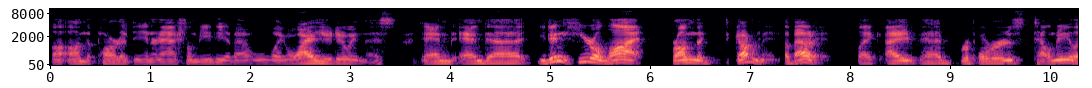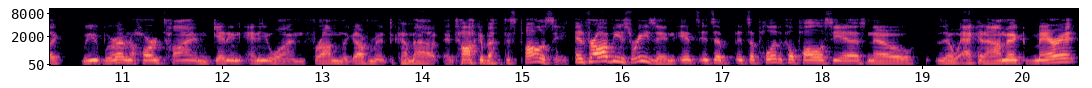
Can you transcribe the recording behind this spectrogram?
uh, on the part of the international media about like why are you doing this? And and uh, you didn't hear a lot from the government about it. Like I had reporters tell me like we we're having a hard time getting anyone from the government to come out and talk about this policy. And for obvious reason, it's it's a it's a political policy has no no economic merit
